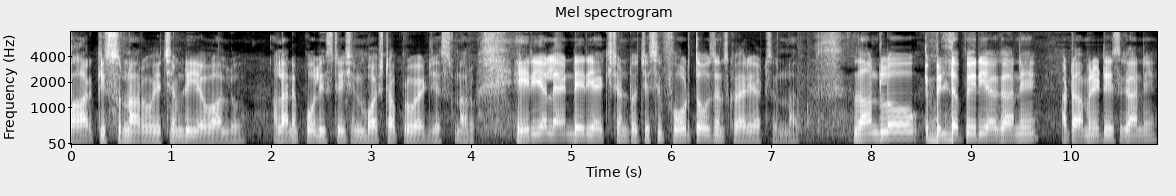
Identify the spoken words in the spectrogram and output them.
పార్క్ ఇస్తున్నారు హెచ్ఎండిఏ వాళ్ళు. అలానే police station bus stop provide చేస్తున్నారు. ఏరియా ల్యాండ్ ఏరియా ఎక్స్టెంట్ వచ్చేసి ఫోర్ థౌజండ్ స్క్వేర్ యార్డ్స్ ఉన్నారు. దాంట్లో బిల్డప్ ఏరియా కానీ అటు అమ్యూనిటీస్ కానీ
